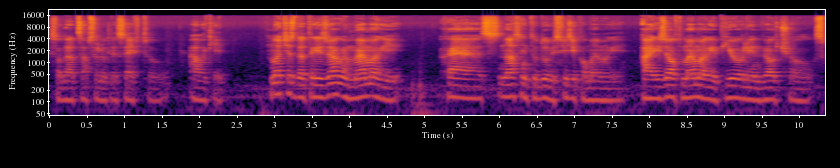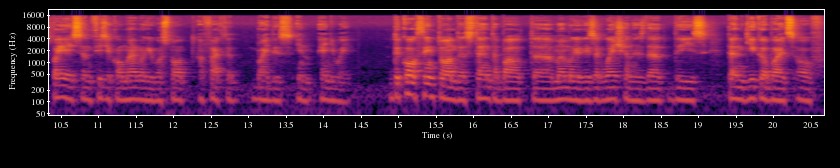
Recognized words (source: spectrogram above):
So that's absolutely safe to allocate. Notice that reserving memory has nothing to do with physical memory. I reserved memory purely in virtual space and physical memory was not affected by this in any way. The core thing to understand about uh, memory reservation is that these 10 gigabytes of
